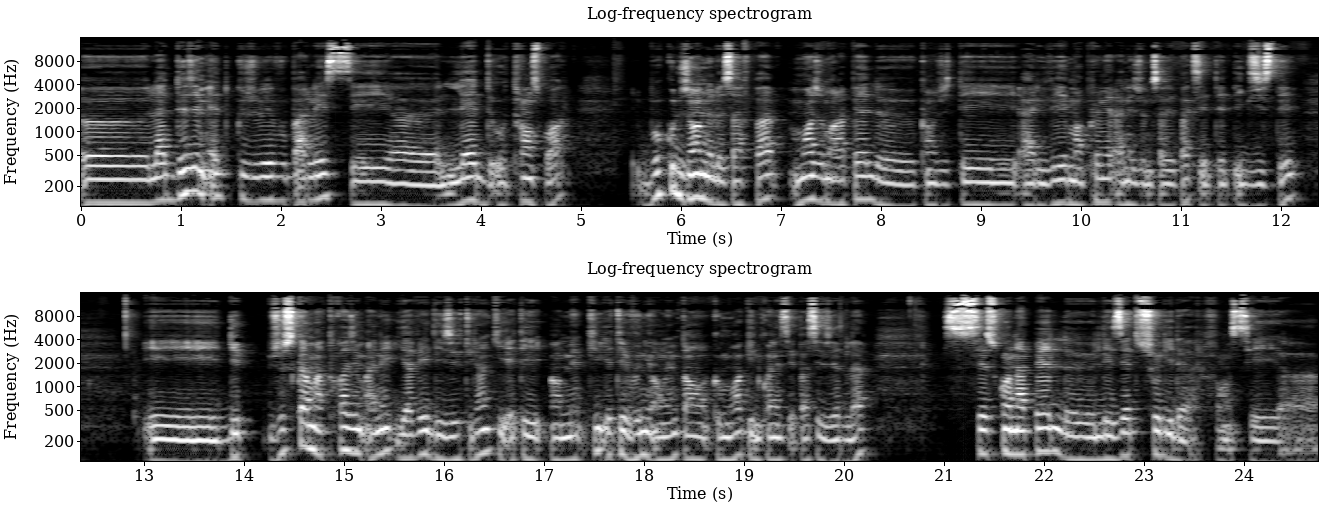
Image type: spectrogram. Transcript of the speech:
Euh, la deuxième aide que je vais vous parler, c'est euh, l'aide au transport. Beaucoup de gens ne le savent pas. Moi, je me rappelle euh, quand j'étais arrivé, ma première année, je ne savais pas que c'était existé. Et jusqu'à ma troisième année, il y avait des étudiants qui étaient, qui étaient venus en même temps que moi, qui ne connaissaient pas ces aides-là. C'est ce qu'on appelle euh, les aides solidaires. C'est euh,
